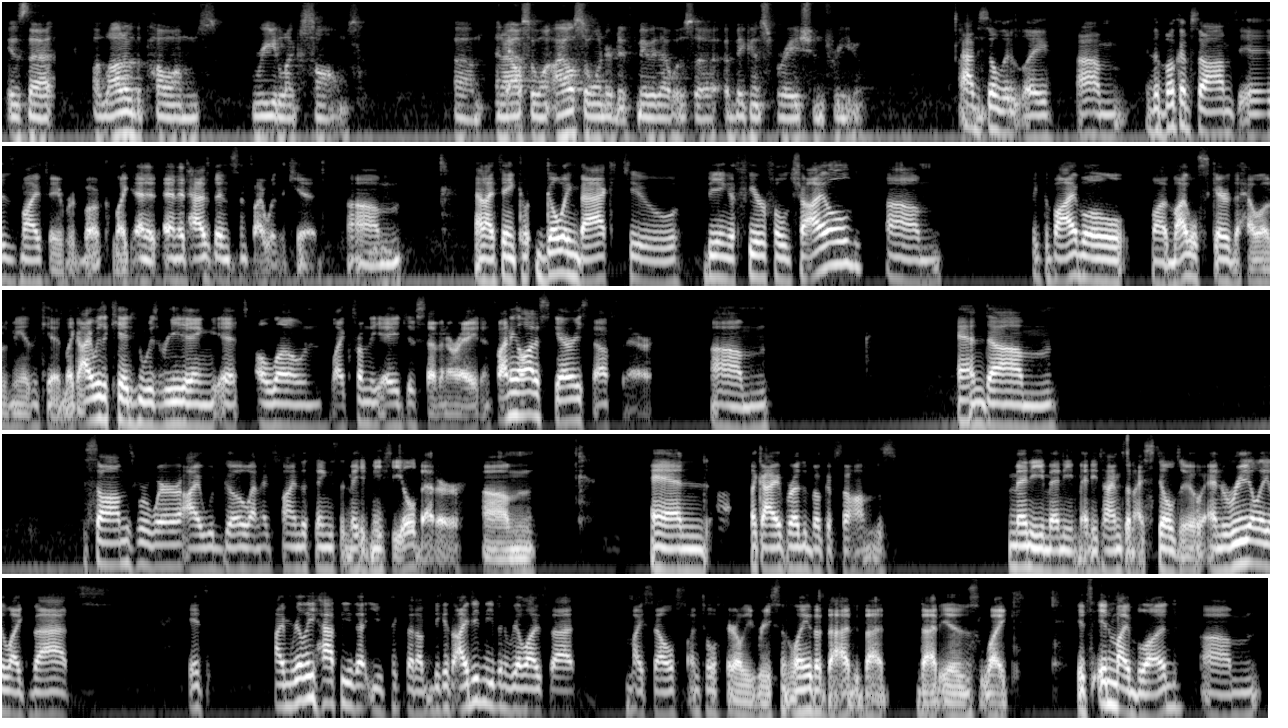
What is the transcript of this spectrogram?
is that a lot of the poems read like psalms. Um, and yeah. I also I also wondered if maybe that was a, a big inspiration for you. Um, Absolutely. Um, the Book of Psalms is my favorite book, like, and it and it has been since I was a kid. Um, and I think going back to being a fearful child, um, like the Bible the Bible scared the hell out of me as a kid. Like I was a kid who was reading it alone, like from the age of seven or eight, and finding a lot of scary stuff there. Um, and um, Psalms were where I would go and I'd find the things that made me feel better. Um, and like I've read the Book of Psalms many, many, many times, and I still do. And really, like that's it's I'm really happy that you picked that up because I didn't even realize that myself until fairly recently that that that that is like it's in my blood um,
